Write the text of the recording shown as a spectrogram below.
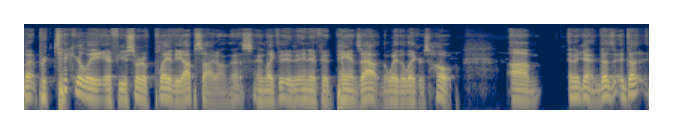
but particularly if you sort of play the upside on this, and like, and if it pans out in the way the Lakers hope, um, and again, does it does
